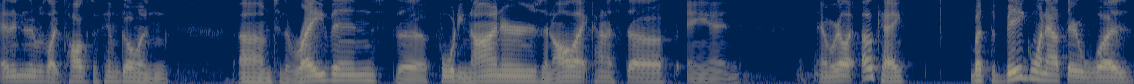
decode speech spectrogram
and then there was like talks of him going um, to the Ravens, the 49ers, and all that kind of stuff. And and we are like, okay. But the big one out there was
